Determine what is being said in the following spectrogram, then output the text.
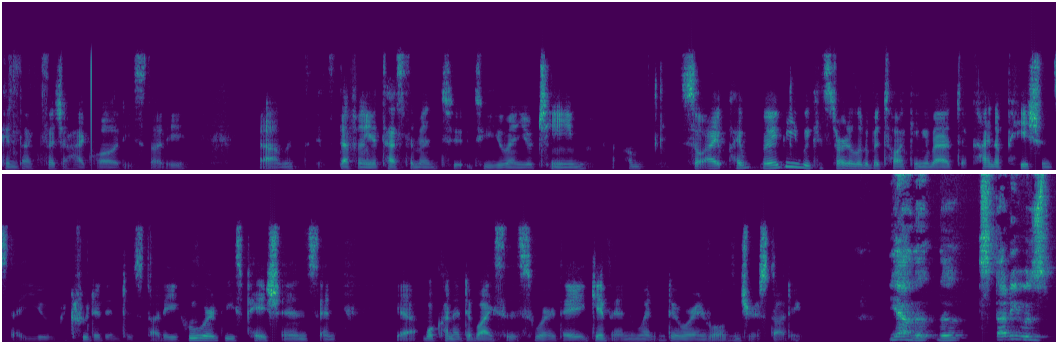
conduct such a high quality study. Um, it's definitely a testament to, to you and your team. Um, so I, I maybe we could start a little bit talking about the kind of patients that you recruited into study. Who were these patients, and yeah, what kind of devices were they given when they were enrolled into your study? Yeah, the, the study was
